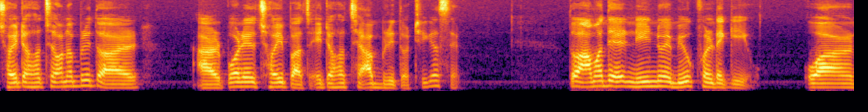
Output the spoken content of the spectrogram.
ছয়টা হচ্ছে অনাবৃত আর আর পরে ছয় পাঁচ, এটা হচ্ছে আবৃত, ঠিক আছে? তো আমাদের নির্ণয় বিয়োগফলটা কি? ওয়ান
